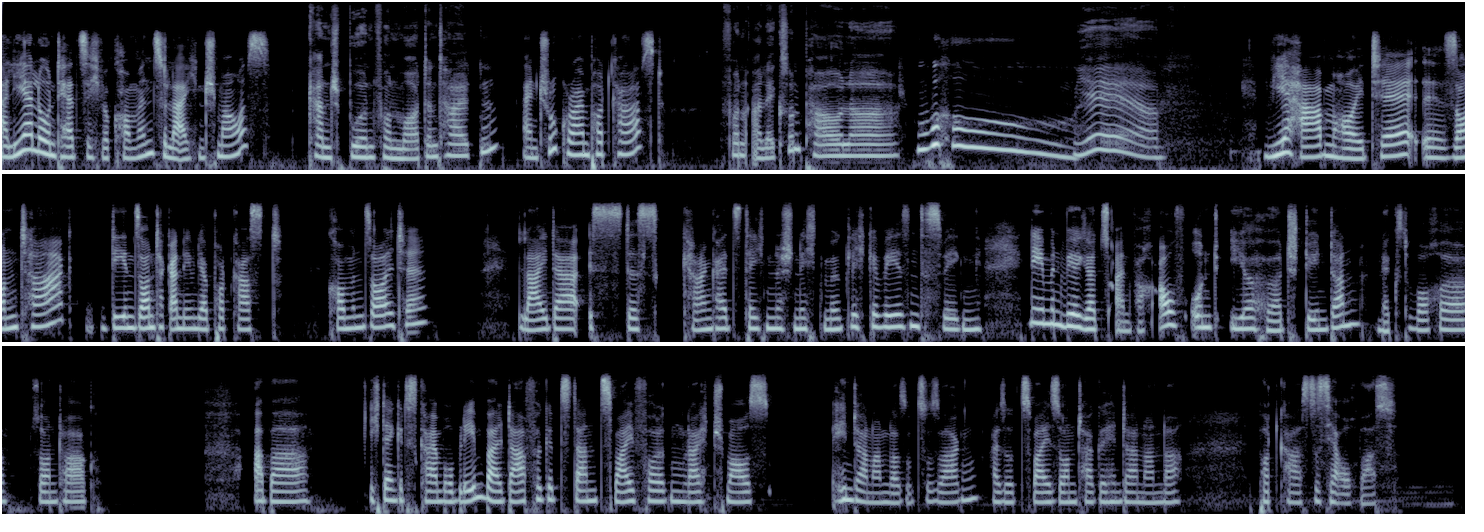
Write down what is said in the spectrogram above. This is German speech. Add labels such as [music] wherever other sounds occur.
Hallihallo und herzlich willkommen zu Leichenschmaus, Kann Spuren von Mord enthalten. ein True Crime Podcast. Von Alex und Paula. Wuhu! Yeah. Wir haben heute äh, Sonntag, den Sonntag, an dem der Podcast kommen sollte. Leider ist es krankheitstechnisch nicht möglich gewesen, deswegen nehmen wir jetzt einfach auf und ihr hört den dann nächste Woche Sonntag. Aber ich denke, das ist kein Problem, weil dafür gibt es dann zwei Folgen Leichenschmaus hintereinander sozusagen. Also zwei Sonntage hintereinander. Podcast ist ja auch was.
